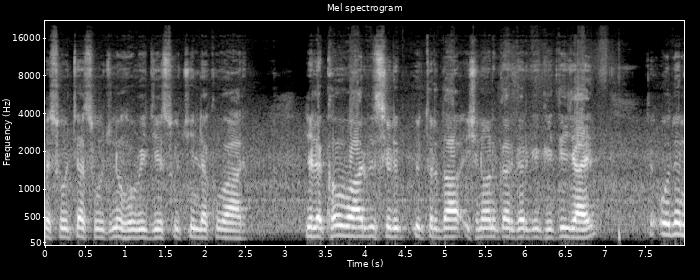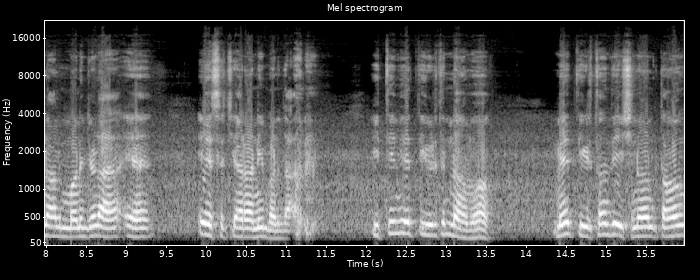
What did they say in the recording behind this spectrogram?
ਮੈਂ ਸੋਚਿਆ ਸੋਚ न ਹੋਵੇ ਜੇ ਸੋਚੀ ਲੱਖ ਵਾਰ ਜੇ ਲੱਖਾਂ ਵਾਰ ਵੀ ਸਿਰ ਪਵਿੱਤਰ ਦਾ ਇਸ਼ਨਾਨ ਕਰ ਕਰਕੇ ਕੀਤੀ ਜਾਏ, ਤੇ ਉਹਦੇ ਨਾਲ ਮਨ ਜਿਹੜਾ ਹੈ, ਇਹ ਇਹ ਸਚਿਆਰਾ ਨਹੀਂ ਬਣਦਾ। ਇੱਥੇ ਵੀ ਤੀਰਥ ਨਾਵਾਂ ਮੈਂ ਤੀਰਥਾਂ ਦੇ ਇਸ਼ਨਾਨ ਤਾਂ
